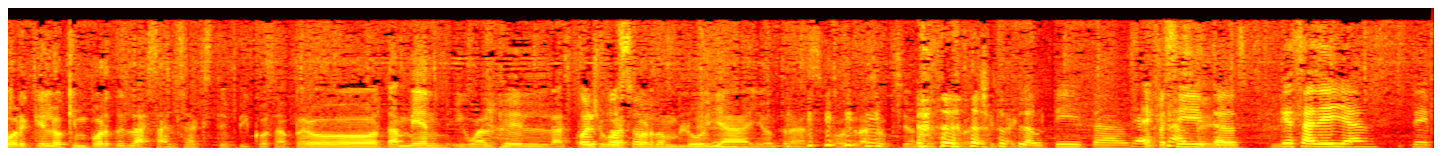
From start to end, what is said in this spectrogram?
Porque lo que importa es la salsa que esté picosa, pero también, igual que las pechugas cordon blue, ya hay otras otras opciones. Tus flautitas, Ya, topecitos, Sí, Quesadillas de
